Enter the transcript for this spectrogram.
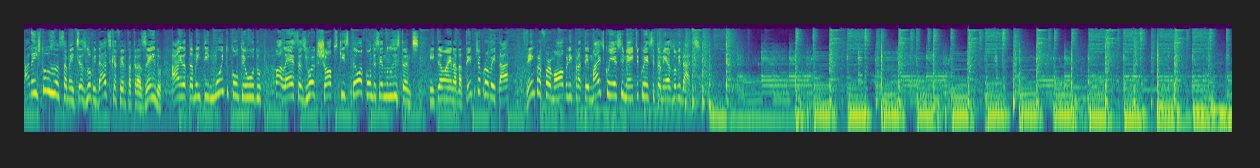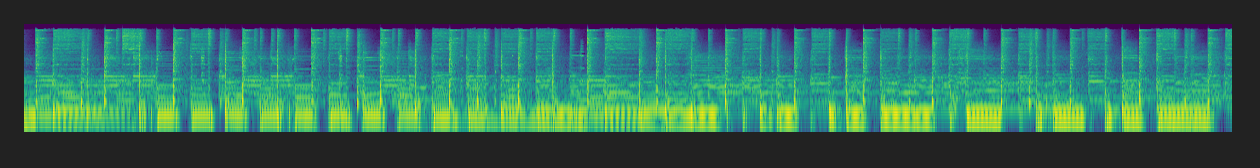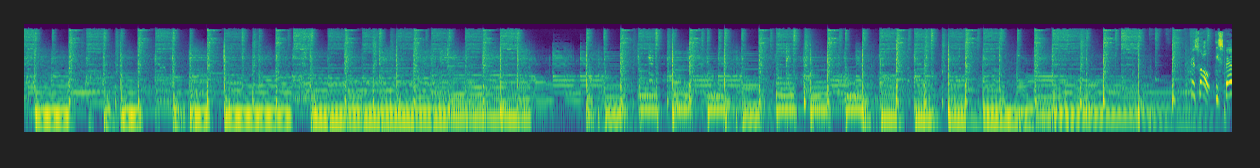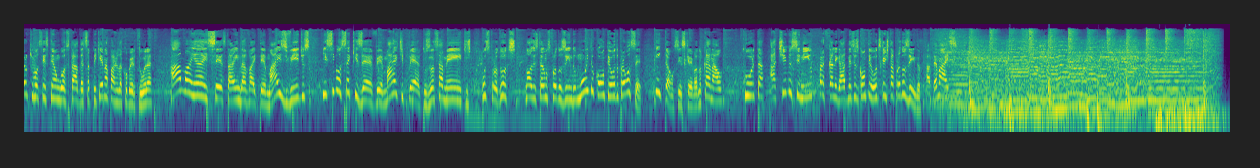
Além de todos os lançamentos e as novidades que a feira está trazendo, ainda também tem muito conteúdo, palestras e workshops que estão acontecendo nos estantes. Então ainda dá tempo de aproveitar, vem para a Formobile para ter mais conhecimento e conhecer também as novidades. Pessoal, espero que vocês tenham gostado dessa pequena parte da cobertura. Amanhã e sexta ainda vai ter mais vídeos e se você quiser ver mais de perto os lançamentos, os produtos, nós estamos produzindo muito conteúdo para você. Então se inscreva no canal, curta, ative o sininho para ficar ligado nesses conteúdos que a gente está produzindo. Até mais!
